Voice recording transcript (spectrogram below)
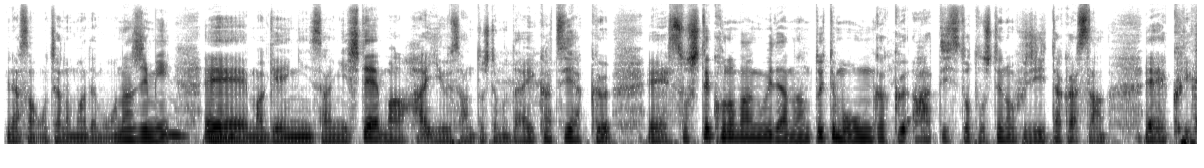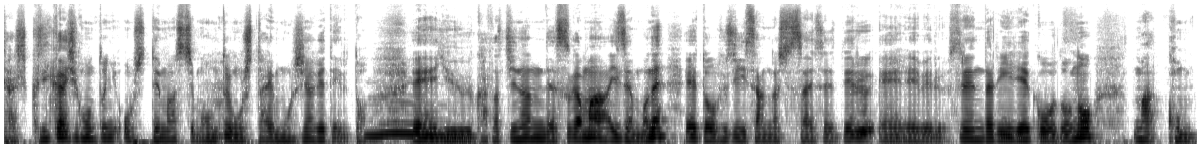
皆さんお茶の間でもおなじみ、えーまあ、芸人さんにして、まあ、俳優さんとしても大活躍、えーそしてこの番組では何といっても音楽アーティストとしての藤井隆さん、えー繰り返し繰り返し本当に推してますし本当に推したい申し上げていると、えーいう形なんですが、まあ、以前もね、えー、と藤井さんが主催されている、えーレーベルスレンダリーレコードの、まあ、コン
